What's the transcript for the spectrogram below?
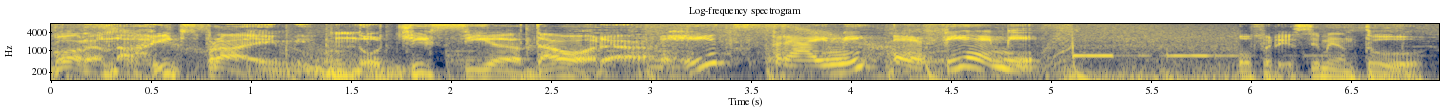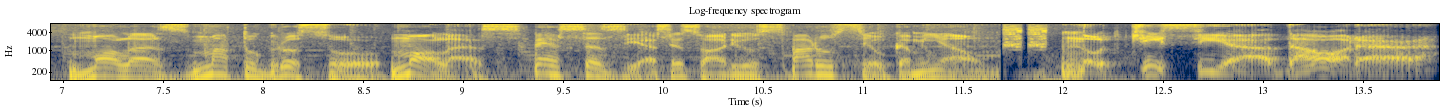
Agora na Hits Prime. Notícia da hora. Hits Prime FM. Oferecimento: Molas Mato Grosso. Molas, peças e acessórios para o seu caminhão. Notícia da hora.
